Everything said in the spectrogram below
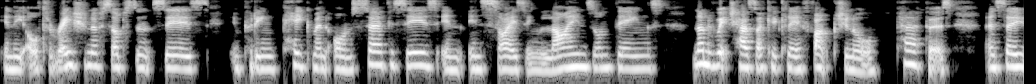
in the alteration of substances, in putting pigment on surfaces, in, incising lines on things, none of which has like a clear functional purpose. And so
